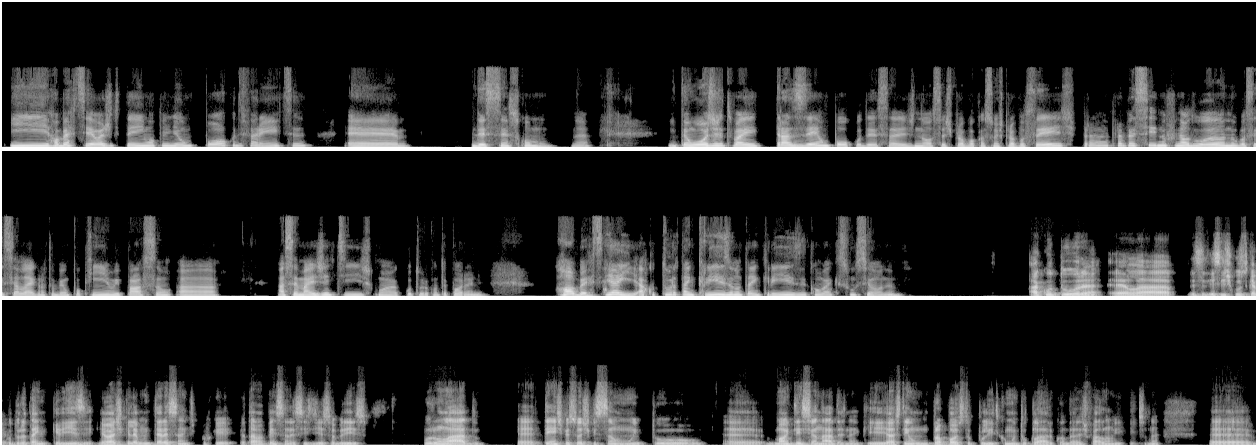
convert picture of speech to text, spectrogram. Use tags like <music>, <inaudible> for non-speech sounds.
E Roberto e eu, a gente tem uma opinião um pouco diferente é, desse senso comum, né? Então, hoje a gente vai trazer um pouco dessas nossas provocações para vocês, para ver se no final do ano vocês se alegram também um pouquinho e passam a a ser mais gentis com a cultura contemporânea. Robert, e aí? A cultura está em crise ou não está em crise? Como é que isso funciona? A cultura, ela, esse, esse discurso que a cultura está em crise, eu acho que ele é muito interessante, porque eu estava pensando esses dias sobre isso. Por um lado, é, tem as pessoas que são muito é, mal intencionadas, né? Que elas têm um propósito político muito claro quando elas falam isso, né? É,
